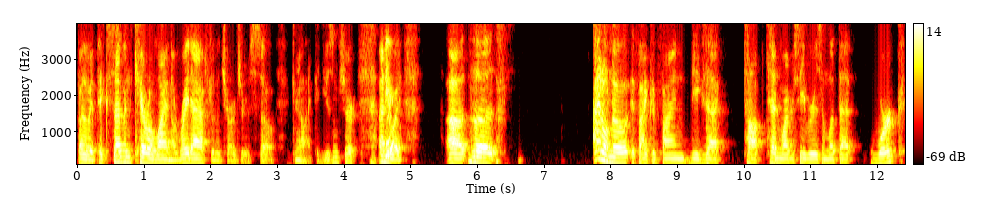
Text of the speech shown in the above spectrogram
By the way, pick seven, Carolina, right after the Chargers. So Carolina could use him, sure. Anyway, uh, the I don't know if I could find the exact top 10 wide receivers and let that work.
